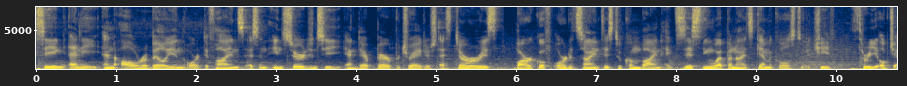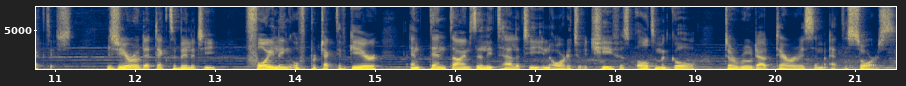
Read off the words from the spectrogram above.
seeing any and all rebellion or defiance as an insurgency and their perpetrators as terrorists, Barkov ordered scientists to combine existing weaponized chemicals to achieve three objectives. Zero detectability, foiling of protective gear, and 10 times the lethality in order to achieve his ultimate goal to root out terrorism at the source.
